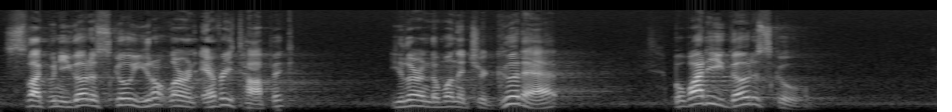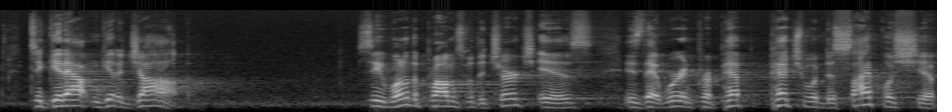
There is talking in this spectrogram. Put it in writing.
It's like when you go to school, you don't learn every topic. You learn the one that you're good at. But why do you go to school? To get out and get a job. See, one of the problems with the church is, is that we're in perpetual discipleship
